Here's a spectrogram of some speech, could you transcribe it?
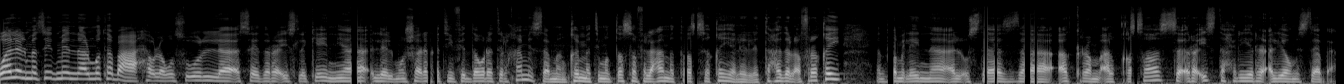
وللمزيد من المتابعة حول وصول السيد الرئيس لكينيا للمشاركة في الدورة الخامسة من قمة منتصف العام التنسيقية للاتحاد الأفريقي ينضم إلينا الأستاذ أكرم القصاص رئيس تحرير اليوم السابع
